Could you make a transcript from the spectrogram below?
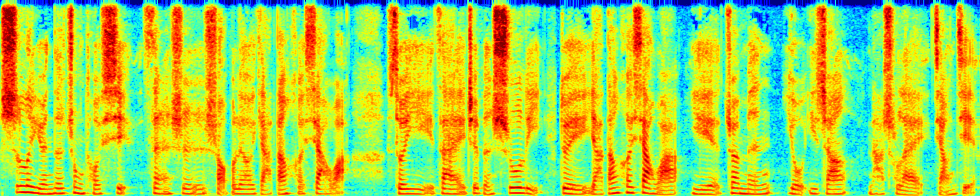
失乐园的重头戏自然是少不了亚当和夏娃，所以在这本书里，对亚当和夏娃也专门有一章拿出来讲解。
